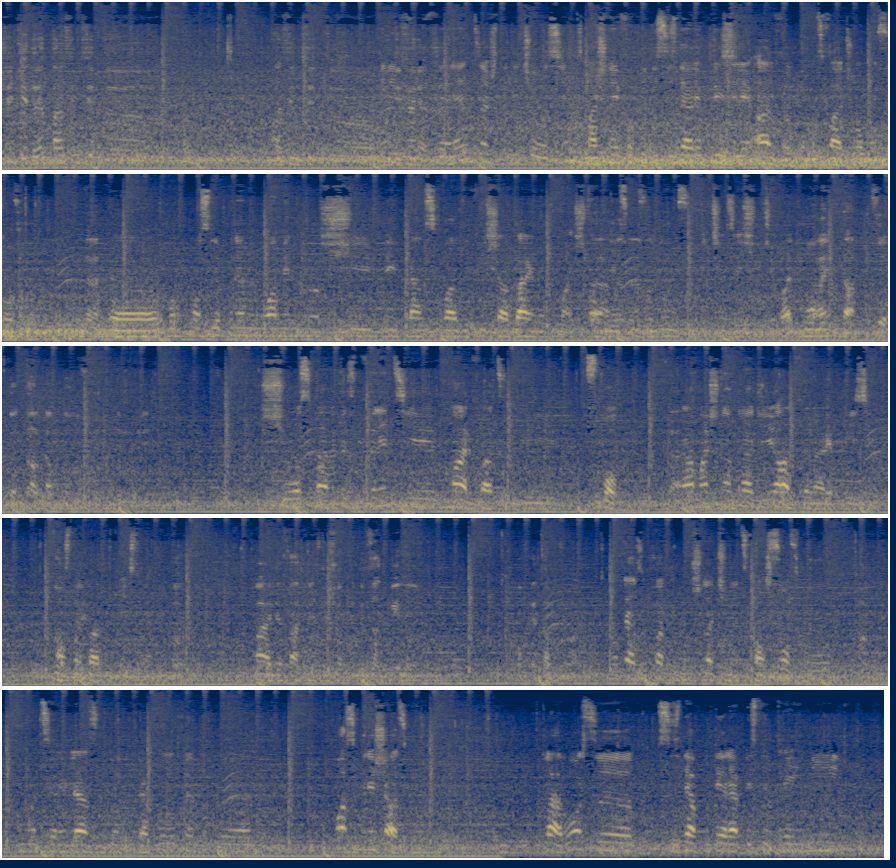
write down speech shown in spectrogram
Și ce drept, am simțit, uh, am simțit uh, o diferență. Diferența, știi de ce o simți? Mașina e făcută să-ți dea reprizile altfel când îți faci omul soft. Da. Uh, oricum o să le punem oamenilor și pe ecran să vadă fișa Dyno cu mașina, Da, unde e da, spus da. de 250 și ceva de Moment, bani. da, soft total cam 200 de lei. Și o să vedeți diferențe mari față de stoc. Da. Dar mașina trage altfel la reprize. Asta e toată chestia. Mai ales dacă este și optimizat bine, complet altceva. Contează foarte mult și la cine îți faci softul, cum îți se reglează totul pe acolo, pentru că poate să greșească. Clar, ori să, să-ți dea puterea peste 3000,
